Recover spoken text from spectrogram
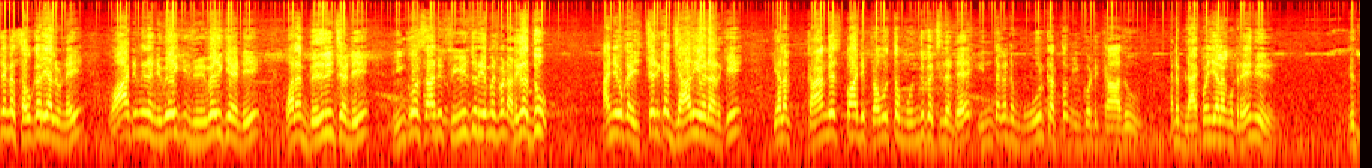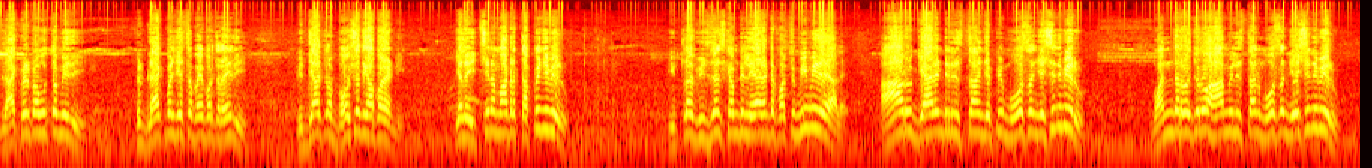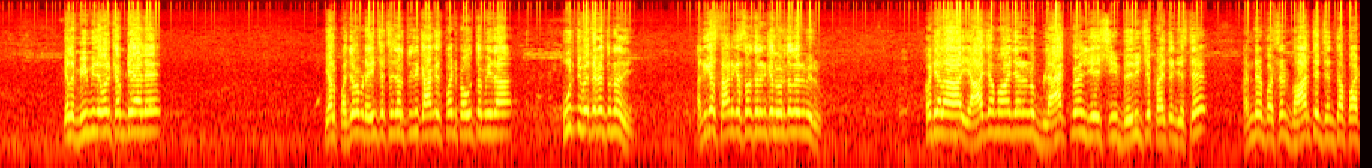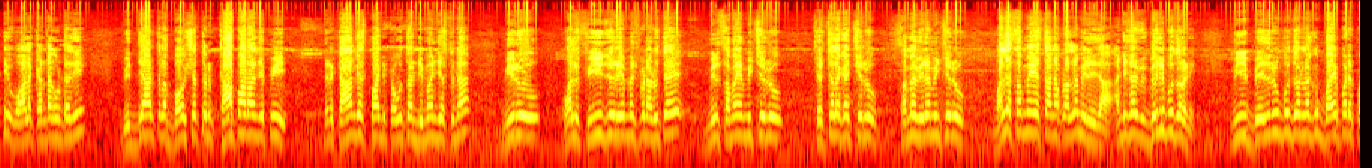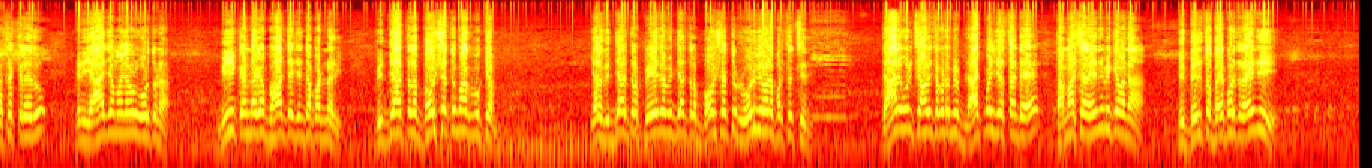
విధంగా సౌకర్యాలు ఉన్నాయి. వాటి మీద నివేది నివేదికేయండి. వాళ్ళని బెదిరించండి. ఇంకోసారి ఫీజు రియంబర్స్మెంట్ అడగద్దు అని ఒక హెచ్చరిక జారీ చేయడానికి ఇలా కాంగ్రెస్ పార్టీ ప్రభుత్వం ముందుకు వచ్చిందంటే ఇంతకంటే మూర్ఖత్వం ఇంకోటి కాదు. అంటే బ్లాక్ మెయిల్ చేయాలనుకుంటారు. ఏంది మీరు మీరు బ్లాక్ మెయిల్ ప్రభుత్వం ఇది. మీరు బ్లాక్ మెయిల్ చేస్తే భయపడతారు. ఏంది? విద్యార్థుల భవిష్యత్తు కాపాడండి. ఇలా ఇచ్చిన మాట తప్పింది మీరు. ఇట్లా బిజినెస్ కమిటీ లేయాలంటే ఫస్ట్ మీ మీద వేయాలి. ఆరు గ్యారంటీలు ఇస్తా అని చెప్పి మోసం చేసింది మీరు. వంద రోజుల్లో హామీలు ఇస్తాను మోసం చేసింది మీరు. ఇలా మీ మీద ఎవరు కమిటీ చేయాలి? ఇలా ప్రజలు ఏం చర్చ జరుగుతుంది? కాంగ్రెస్ పార్టీ ప్రభుత్వం మీద పూర్తి వ్యతిరేకత ఉన్నది. అందుకే స్థానిక సంస్థల ఎన్నికలు పెడతలేరు మీరు. కాబట్టి ఇలా యాజమాన్యాలను బ్లాక్ మెయిల్ చేసి బెదిరించే ప్రయత్నం చేస్తే hundred percent Bharatiya Janata party వాళ్ళ కండగా ఉంటుంది. విద్యార్థుల భవిష్యత్తును కాపాడాలని చెప్పి నేను కాంగ్రెస్ పార్టీ ప్రభుత్వాన్ని డిమాండ్ చేస్తున్నా. మీరు వాళ్ళు ఫీజు రియంబర్స్మెంట్ అడిగితే మీరు సమయం ఇచ్చిర్రు చర్చలకు వచ్చిర్రు సమయం విరమించిర్రు. మళ్ళీ సమయం వేస్తా అన్నప్పుడల్లా మీరు ఇదా? అంటే సార్ బెదిరింపు ధోరణి. మీ బెదిరింపు ధోరణులకు భయపడే ప్రసక్తి లేదు. నేను యాజమాన్యం కోరుతున్నా. మీకండగా భారతీయ జనతా పార్టీ ఉన్నది. విద్యార్థుల భవిష్యత్తు మాకు ముఖ్యం. ఇలా విద్యార్థుల పేద విద్యార్థుల భవిష్యత్తు రోడ్డు మీద పరిస్థితి వచ్చింది. దాని గురించి ఆలోచించకుండా మీరు బ్లాక్ చేస్తా చేస్తుంటే తమాషాలు అయింది మీకేమన్నా? మీరు బెదిరితో భయపడుతున్నారు అయింది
